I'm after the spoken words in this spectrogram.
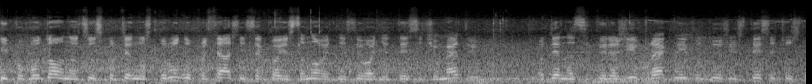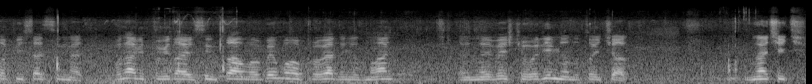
і побудовано цю спортивну споруду, протяжність якої становить на сьогодні тисячу метрів. 11 тиражів, проектної потужність 1157 метрів. Вона відповідає всім правилам вимогам проведення змагань е, найвищого рівня на той час. Значить,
